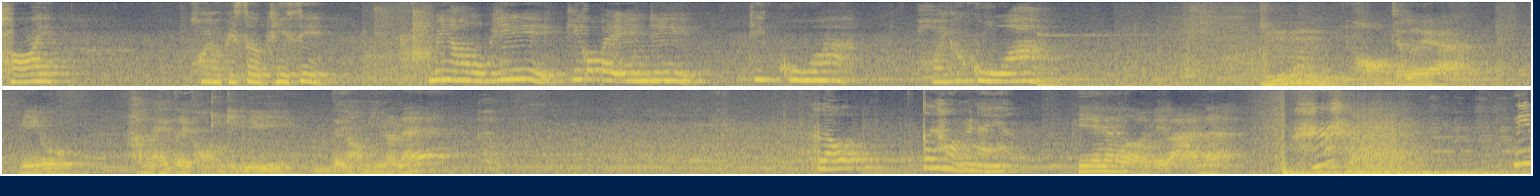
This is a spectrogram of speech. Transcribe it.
พลอยพลอยเอาไปเสิร์ฟทีสิ ไม่เอาพี่ พี่ก็ไปเองดิที่กลัวพลอยก็กลัว อืม หอมจังเลยอะ มิว ทำอะไรให้เตยหอมกินดี เตยหอมหิวแล้วนะ แล้วเต้ยหอมอยู่ไหนอะพี่ให้นั่งรออยู่ในร้านอะ นี่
